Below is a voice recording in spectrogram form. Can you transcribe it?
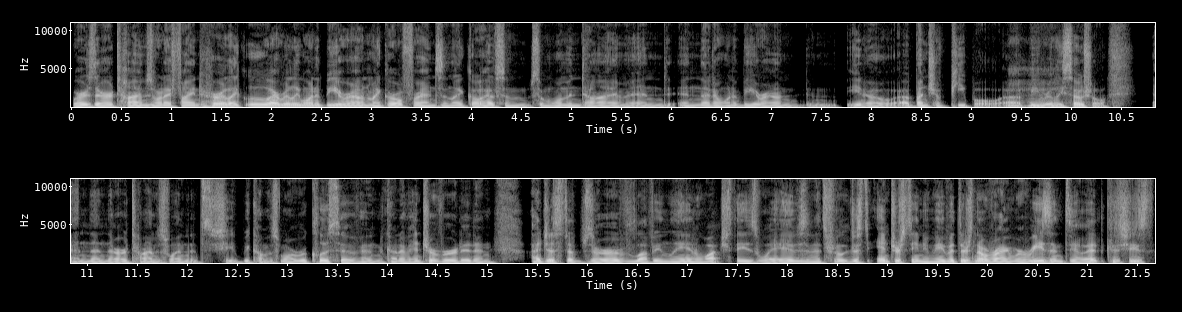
Whereas there are times when I find her like, ooh, I really want to be around my girlfriends and like go have some some woman time, and and I don't want to be around you know a bunch of people, uh, be Mhm. really social. And then there are times when it's she becomes more reclusive and kind of introverted, and I just observe lovingly and watch these waves, and it's really just interesting to me. But there's no rhyme or reason to it because she's,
